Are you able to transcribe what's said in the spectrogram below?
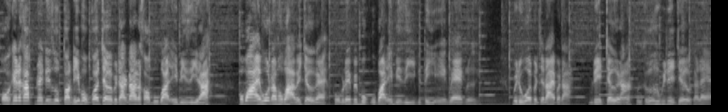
โอเคนะครับ ในที่สุดตอนนี้ผมก็เจอไปทางด้านของหมู่บ้าน ABC นะ เพราะว่าไอ้พวกนั้นผมหาไม่เจอไง ผมเลยไปบุกหมู่บ้าน ABC ไปตีเองแรกเลย ไม่รู้ว่ามันจะได้ปะนะวิลเลจเจอนะ มันคือคือวิลเลจเจอกันแหละ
